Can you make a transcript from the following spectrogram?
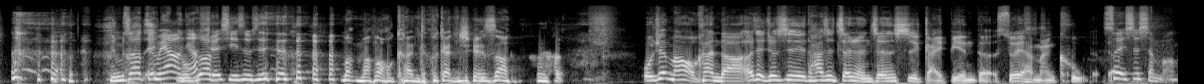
你们知道 怎么样？你要学习是不是？蛮蛮好看的感觉上，我觉得蛮好看的啊！而且就是它是真人真事改编的，所以还蛮酷的。所以是什么？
